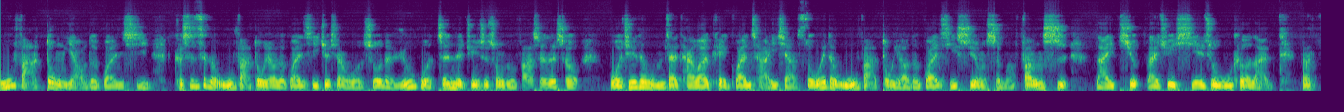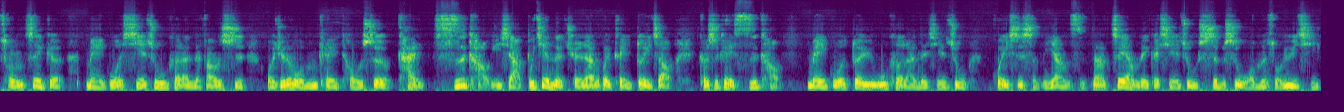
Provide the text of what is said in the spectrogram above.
无法动摇的关系，可是这个无法动摇的关系，就像我说的，如果真的军事冲突发生的时候，我觉得我们在台湾可以观察一下，所谓的无法动摇的关系是用什么方式来就来去协助乌克兰。那从这个美国协助乌克兰的方式，我觉得我们可以投射看思考一下，不见得全然会可以对照，可是可以思考美国对于乌克兰的协助会是什么样子。那这样的一个协助是不是我们所预期，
